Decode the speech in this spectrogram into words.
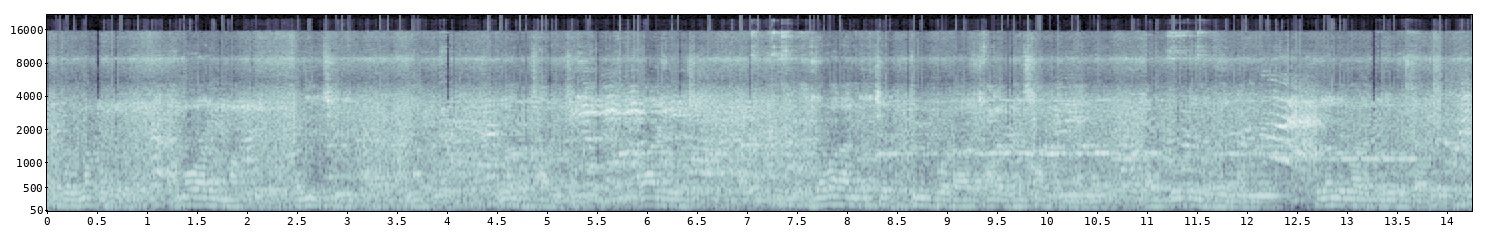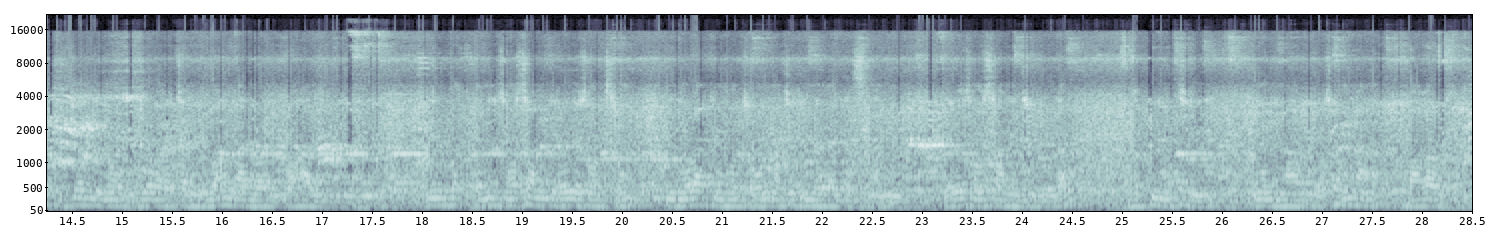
ఇక్కడ ఉన్నప్పుడు అమ్మవారిని మాకు కలిగించి నాకు విలువను సాధించింది అలాగే దేవాలయానికి వచ్చే భక్తులు కూడా చాలా దర్శనాలు పొందాయి వాళ్ళ కోరికలు నెరవేరినాయి. పిల్లలు లేని వాళ్ళకి పిల్లలు ఉద్యోగం లేని వాళ్ళకి ఉద్యోగాలు వచ్చాయి. వివాహం కాని వాళ్ళకి వివాహాలు జరిగినాయి నేను పంతొమ్మిది పన్నెండు సంవత్సరాల నుండి ఇరవై సంవత్సరం ఈ నవరాత్రి మహోత్సవం నా చేతులు మీదుగా ఇరవై సంవత్సరాల నుంచి కూడా భక్తుల నుంచి నేను నా స్పందన బాగా వస్తుంది.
